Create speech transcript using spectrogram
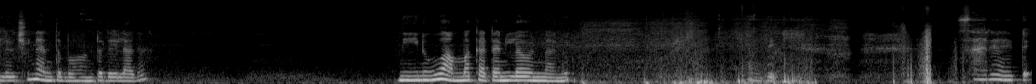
ఇలా చూడండి ఎంత బాగుంటుంది ఇలాగా. నేను అమ్మ కటన్లో ఉన్నాను. అది. సరే అయితే.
